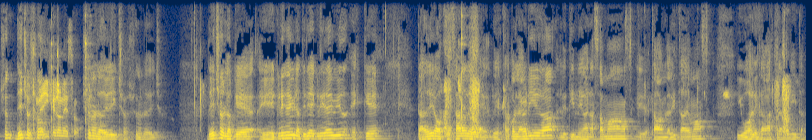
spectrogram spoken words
yo, de hecho, yo, Me dijeron eso. yo no lo he dicho, yo no lo he dicho. De hecho, lo que eh, Chris David, la teoría de Chris David es que Tadeo, a pesar de, de estar con la griega, le tiene ganas a Musk, y estaba en la lista de Musk, y vos le cagaste la manita,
